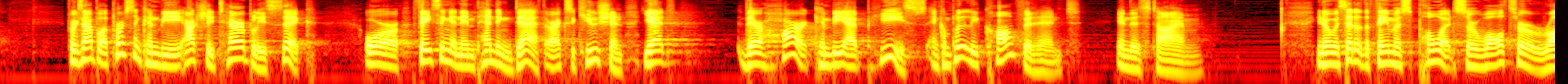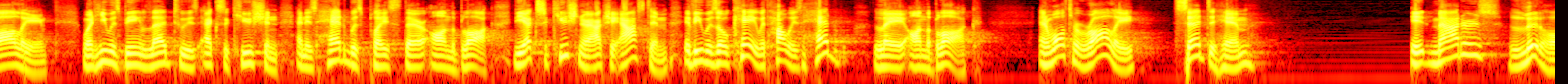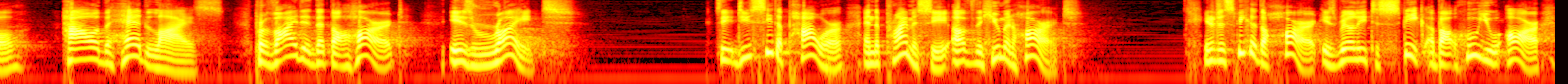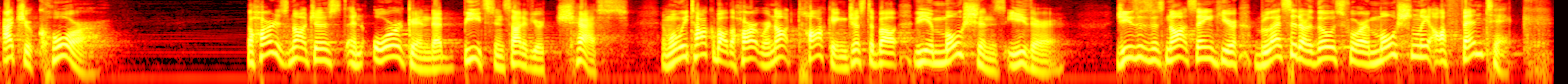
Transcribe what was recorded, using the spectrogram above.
For example, a person can be actually terribly sick or facing an impending death or execution, yet their heart can be at peace and completely confident in this time. You know, instead of the famous poet Sir Walter Raleigh, when he was being led to his execution and his head was placed there on the block, the executioner actually asked him if he was okay with how his head lay on the block. And Walter Raleigh said to him, It matters little how the head lies, provided that the heart is right. See, do you see the power and the primacy of the human heart? You know, to speak of the heart is really to speak about who you are at your core. The heart is not just an organ that beats inside of your chest. And when we talk about the heart, we're not talking just about the emotions either. Jesus is not saying here, blessed are those who are emotionally authentic.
